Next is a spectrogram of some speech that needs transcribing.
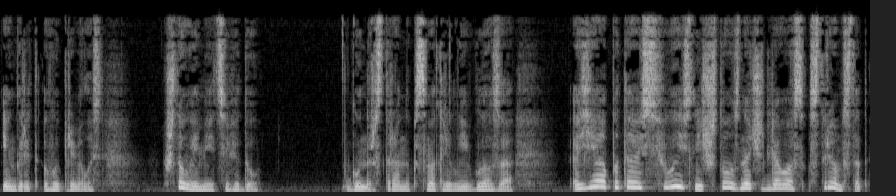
Ингрид выпрямилась. «Что вы имеете в виду?» Гуннер странно посмотрел ей в глаза. «Я пытаюсь выяснить, что значит для вас Стрёмстед.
